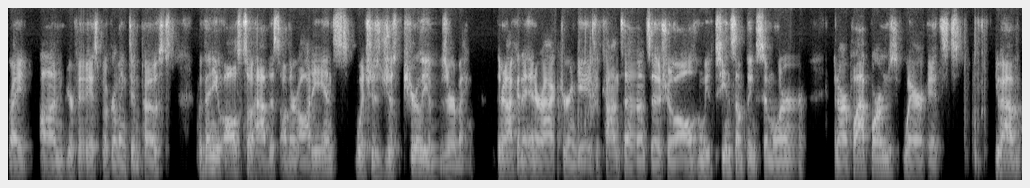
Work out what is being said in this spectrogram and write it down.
right, on your Facebook or LinkedIn post. But then you also have this other audience, which is just purely observing they're not going to interact or engage with content on social at all. And we've seen something similar in our platforms where it's you have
